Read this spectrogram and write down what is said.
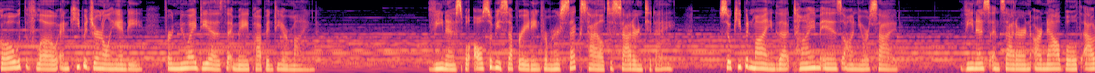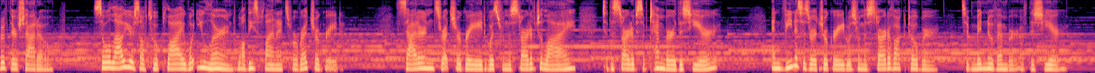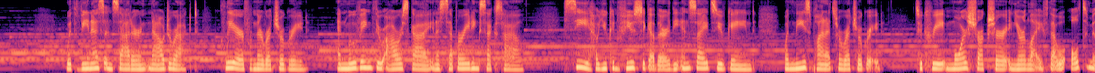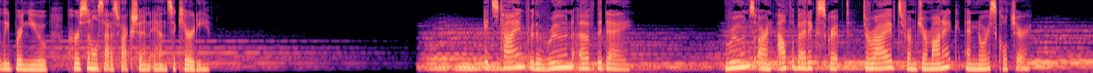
Go with the flow and keep a journal handy for new ideas that may pop into your mind. Venus will also be separating from her sextile to Saturn today. So keep in mind that time is on your side. Venus and Saturn are now both out of their shadow, so allow yourself to apply what you learned while these planets were retrograde. Saturn's retrograde was from the start of July to the start of September this year, and Venus's retrograde was from the start of October to mid November of this year. With Venus and Saturn now direct, clear from their retrograde, and moving through our sky in a separating sextile, See how you can fuse together the insights you've gained when these planets were retrograde to create more structure in your life that will ultimately bring you personal satisfaction and security. It's time for the rune of the day. Runes are an alphabetic script derived from Germanic and Norse culture.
